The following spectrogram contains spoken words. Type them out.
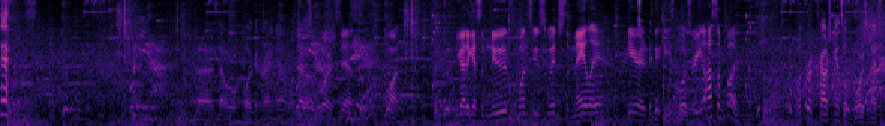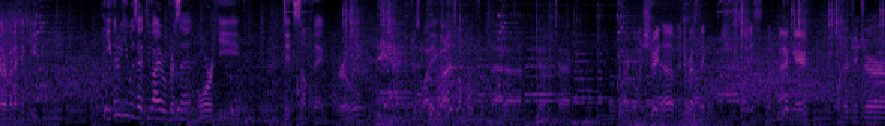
Uh, is that what we're plugging right now? One, two, of course, yeah. Come on. You got to get some nudes, one two switch, some melee here at Esports 3. Awesome fun. Went for a crouch cancel force match there, but I think he either he was at 2 IRA percent or he did something early, which is why he got tumbled from that uh, get up attack. Going straight up. Interesting choice. Went back air. Wonder Ginger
